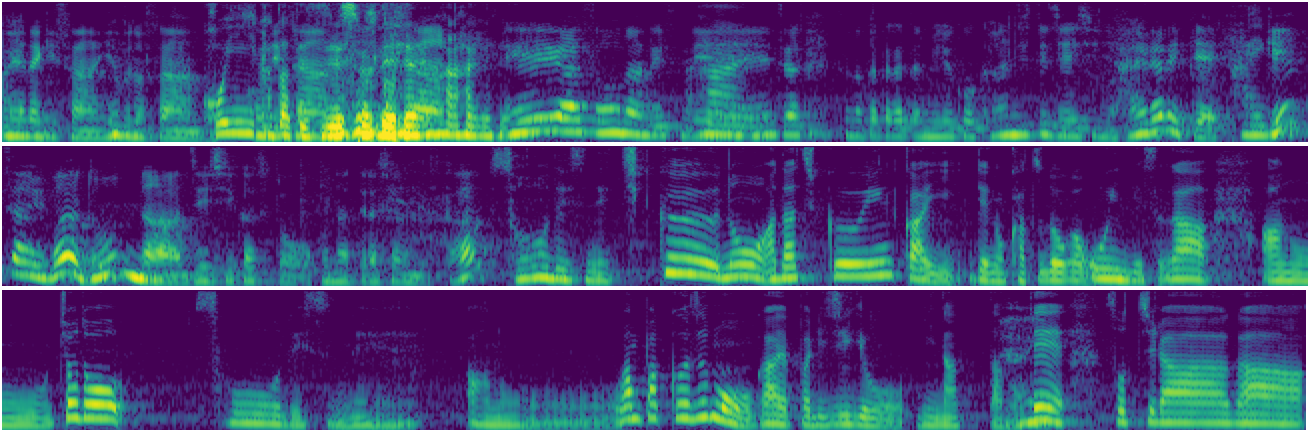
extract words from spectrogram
小柳さん、藪野さん。濃い方ですよね。はい、えー、そうなんですね、はい、じゃあその方々魅力を感じて JC に入られて、はい、現在はどんな JC 活動を行ってらっしゃるんですか？そうですね。地区の足立区委員会での活動が多いんですがあのちょうどそうですねあのわんぱく相撲がやっぱり事業になったので、はい、そちらが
